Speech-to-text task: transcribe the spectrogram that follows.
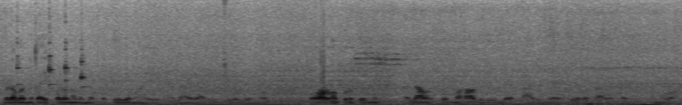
ഇവിടെ വന്ന് കൈക്കൊള്ളണമെന്ന് പ്രത്യേകമായി എല്ലാവരും അറിയിച്ചു കൊള്ളുന്നു. ഓർമ്മപ്പെടുത്തുന്നു. എല്ലാവർക്കും മഹാഗുരുവിന്റെ കാരുണ്യ അനുഗ്രഹം ഉണ്ടാകട്ടെ. എന്നുമാണ്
